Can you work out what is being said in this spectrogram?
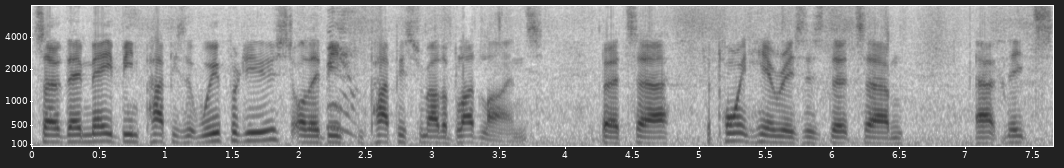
So they may have been puppies that we've produced, or they've been from puppies from other bloodlines. But uh, the point here is, is that um, uh, it's,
